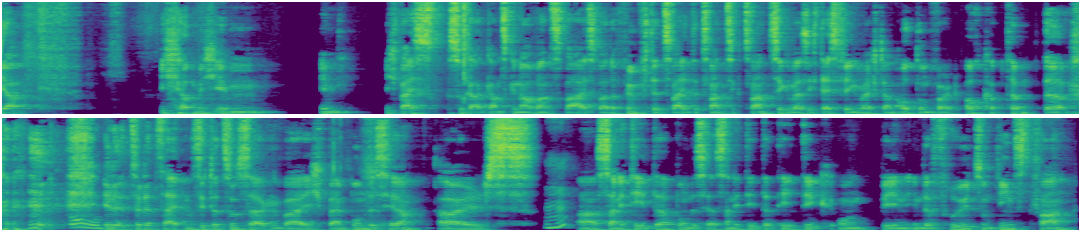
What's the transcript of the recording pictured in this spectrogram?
ja, ich habe mich eben im ich weiß sogar ganz genau, wann es war. Es war der 5.2.2020, weiß ich deswegen, weil ich da einen Autounfall auch gehabt habe. Da oh. zu der Zeit, muss ich dazu sagen, war ich beim Bundesheer als mhm. äh, Sanitäter, Bundesheer-Sanitäter tätig und bin in der Früh zum Dienst gefahren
